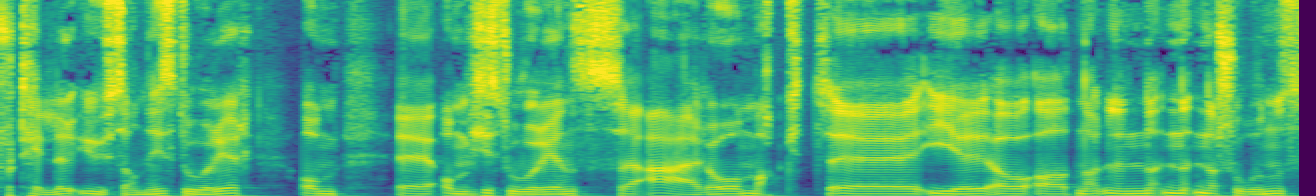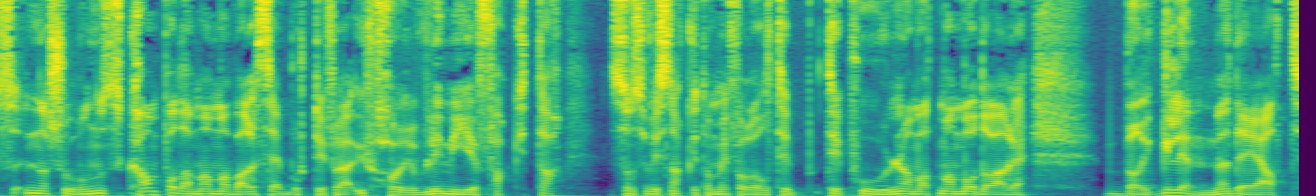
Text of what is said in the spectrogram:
forteller usanne historier om, eh, om historiens ære og makt eh, i og, nasjonens, nasjonens, kamp. og Da må man bare se bort ifra uhorvelig mye fakta sånn som vi snakket om i forhold til, til Polen, om at man må bare, bare glemme det at,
